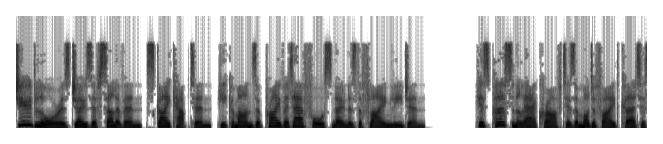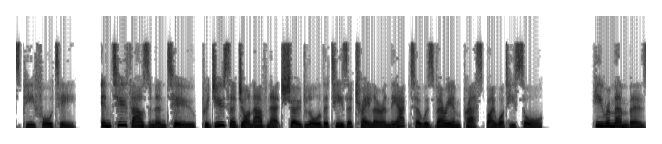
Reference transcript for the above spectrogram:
Jude Law as Joseph Sullivan, Sky Captain, he commands a private air force known as the Flying Legion. His personal aircraft is a modified Curtiss P-40. In 2002, producer Jon Avnet showed Law the teaser trailer and the actor was very impressed by what he saw. He remembers,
